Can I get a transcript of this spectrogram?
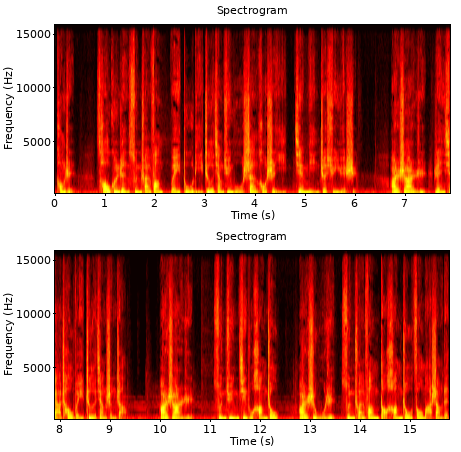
同日，曹锟任孙传芳为都理浙江军务善后事宜兼闽浙巡阅使。二十二日，任夏超为浙江省长。二十二日，孙军进入杭州。二十五日，孙传芳到杭州走马上任。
